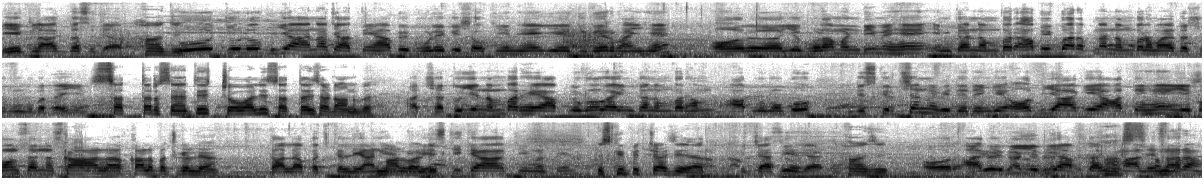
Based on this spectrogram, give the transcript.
एक लाख दस हज़ार। हाँ जी। तो जो लोग भैया आना चाहते हैं यहाँ पे घोड़े के शौकीन हैं ये जुबेर भाई हैं। और ये घोड़ा मंडी में है इनका नंबर आप एक बार अपना नंबर हमारे दर्शकों को बताइए। सत्तर सैंतीस चौवालीस सत्ताईस अठानवे अच्छा तो ये नंबर है आप लोगों का इनका नंबर हम आप लोगों को डिस्क्रिप्शन में भी दे देंगे और भी आगे आते हैं ये कौन सा नस्ल काला काला पच कल्याण काला पच कल्याण मालवाड़ी। इसकी क्या कीमत है? इसकी पिचासी हज़ार। पिचासी हज़ार हाँ। जी। और आगे भी ये भी आपका ही हाँ माल है सारा?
